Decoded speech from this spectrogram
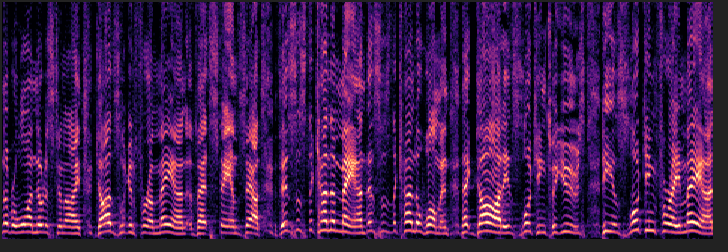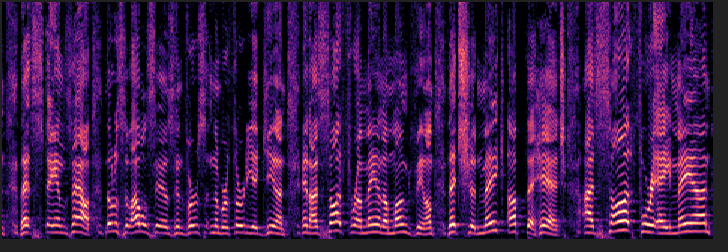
Number one, notice tonight, God's looking for a man that stands out. This is the kind of man, this is the kind of woman that God is looking to use. He is looking for a man that stands out. Notice the Bible says in verse number 30 again, and I sought for a man among them that should make up the hedge. I sought for a man man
